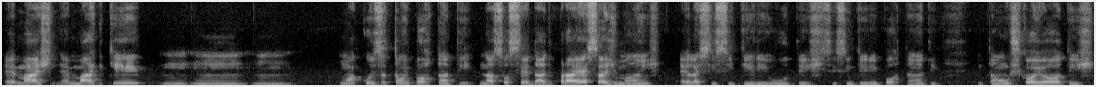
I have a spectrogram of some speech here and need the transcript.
é mais, é mais do que um, um, uma coisa tão importante na sociedade para essas mães, elas se sentirem úteis, se sentirem importantes. Então, os Coiotes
